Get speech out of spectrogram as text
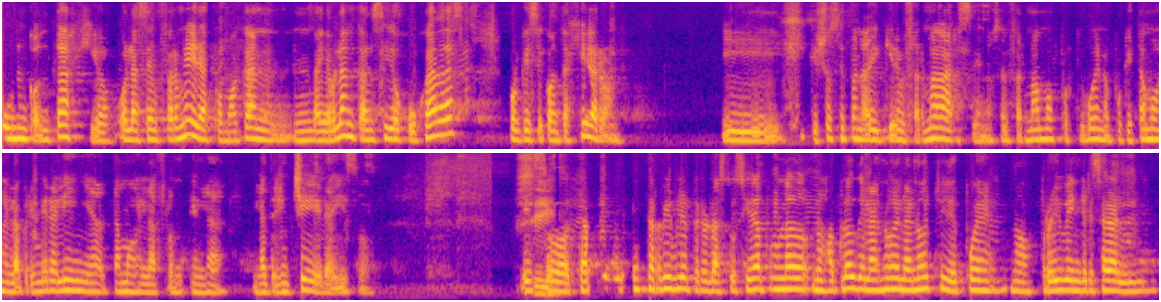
un contagio. O las enfermeras, como acá en Bahía Blanca, han sido juzgadas porque se contagiaron y que yo sepa nadie quiere enfermarse, nos enfermamos porque, bueno, porque estamos en la primera línea, estamos en la, en la, la trinchera y eso. Eso es terrible, pero la sociedad, por un lado, nos aplaude a las nueve de la noche y después nos prohíbe ingresar al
